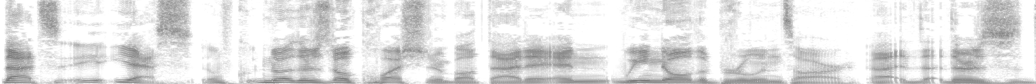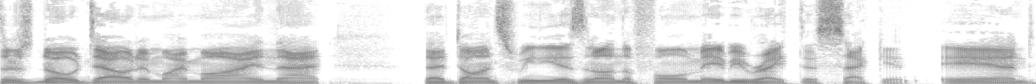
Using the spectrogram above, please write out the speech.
That's yes, no. There's no question about that, and we know the Bruins are. Uh, there's there's no doubt in my mind that that Don Sweeney isn't on the phone, maybe right this second. And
